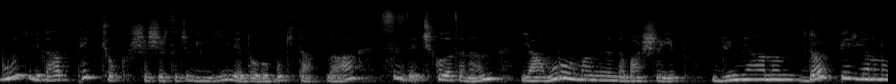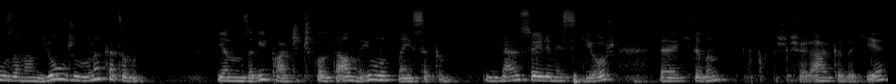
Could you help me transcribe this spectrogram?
Bunun gibi daha pek çok şaşırtıcı bilgiyle dolu bu kitapla siz de çikolatanın yağmur ormanlarında başlayıp dünyanın dört bir yanına uzanan yolculuğuna katılın. Yanınıza bir parça çikolata almayı unutmayın sakın. Bizden söylemesi diyor. Ee, kitabın şu şöyle arkadaki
